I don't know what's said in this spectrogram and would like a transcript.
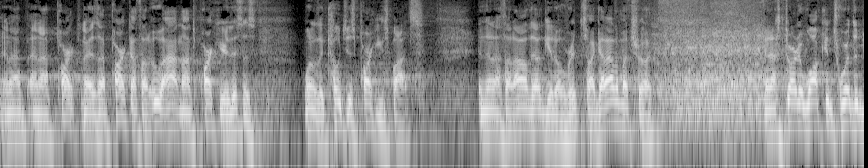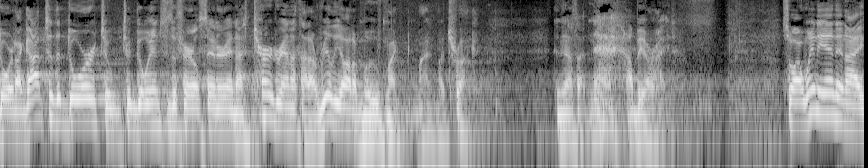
and I and I parked. And as I parked, I thought, "Ooh, I ought not to park here. This is one of the coaches' parking spots." And then I thought, oh, they'll get over it. So I got out of my truck and I started walking toward the door. And I got to the door to, to go into the Ferrell Center and I turned around. I thought, I really ought to move my, my, my truck. And then I thought, nah, I'll be all right. So I went in and I,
